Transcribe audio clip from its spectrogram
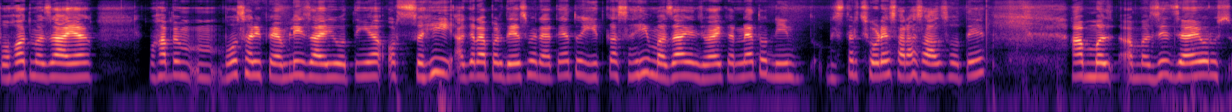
बहुत मज़ा आया। वहाँ पे बहुत सारी फैमिलीज़ आई होती हैं और सही, अगर आप प्रदेश में रहते हैं तो ईद का सही मज़ा इन्जॉय करना है तो नींद बिस्तर छोड़े, सारा साल सोते हैं। आप मस्जिद जाएँ और उस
